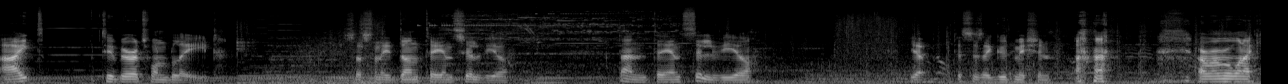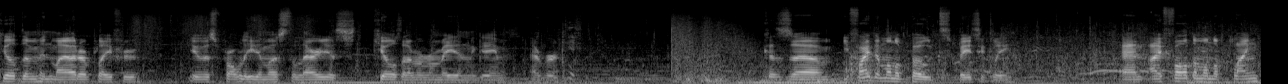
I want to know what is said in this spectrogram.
Aight. Two birds, one blade. Assassinate Dante and Silvio. Dante and Silvio. Yep, this is a good mission. I remember when I killed them in my other playthrough. It was probably the most hilarious kills that I've ever made in the game, ever. Because um, you fight them on a boat, basically. And I fought them on a plank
